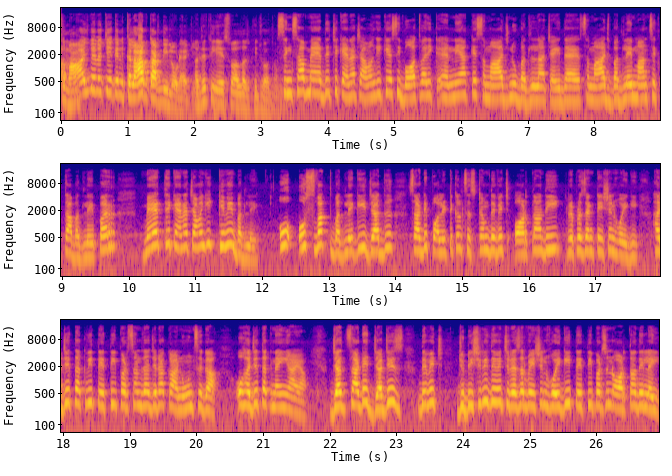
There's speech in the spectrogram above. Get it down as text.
ਸਮਾਜ ਦੇ ਵਿੱਚ ਇੱਕ ਇਨਕਲਾਬ ਕਰਨ ਦੀ ਲੋੜ ਹੈਗੀ ਹੈ। ਅਦਿਤੀ ਇਸ ਸਵਾਲ ਦਾ ਕੀ ਜਵਾਬ ਦੋ ਸਿੰਘ ਸਾਹਿਬ ਮੈਂ ਇਹਦੇ 'ਚ ਕਹਿਣਾ ਚਾਹਾਂਗੀ ਕਿ ਅਸੀਂ ਬਹੁਤ ਵਾਰੀ ਕਹਿੰਦੇ ਆ ਕਿ ਸਮਾਜ ਨੂੰ ਬਦਲਣਾ ਚਾਹੀਦਾ ਹੈ, ਸਮਾਜ ਬਦਲੇ, ਮਾਨਸਿਕਤਾ ਬਦਲੇ। ਪਰ ਮੈਂ ਇੱਥੇ ਕਹਿਣਾ ਚਾਹਾਂਗੀ, ਕਿਵੇਂ ਬਦਲੇ? ਉਹ ਉਸ ਵਕਤ ਬਦਲੇਗੀ ਜਦ ਸਾਡੇ ਪੋਲਿਟੀਕਲ ਸਿਸਟਮ ਦੇ ਵਿੱਚ ਔਰਤਾਂ ਦੀ ਰਿਪਰੈਜ਼ੈਂਟੇਸ਼ਨ ਹੋਏਗੀ। ਹਜੇ ਤੱਕ ਵੀ 33% ਦਾ ਜਿਹੜਾ ਕਾਨੂੰਨ ਸੀਗਾ, ਉਹ ਹਜੇ ਤੱਕ ਨਹੀਂ ਆਇਆ। ਜਦ ਸਾਡੇ ਜੱਜਸ ਦੇ ਵਿੱਚ ਜੁਡੀਸ਼ਰੀ ਦੇ ਵਿੱਚ ਰਿਜ਼ਰਵੇਸ਼ਨ ਹੋਏਗੀ 33% ਔਰਤਾਂ ਦੇ ਲਈ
